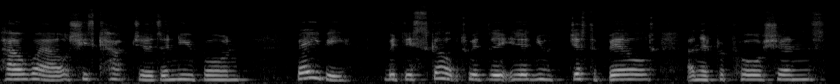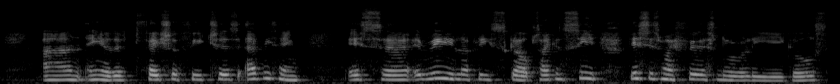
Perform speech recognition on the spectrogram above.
how well she's captured a newborn baby with this sculpt with the you know just the build and the proportions and you know the facial features everything. It's uh, a really lovely sculpt. So I can see this is my first Laura Lee Eagles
